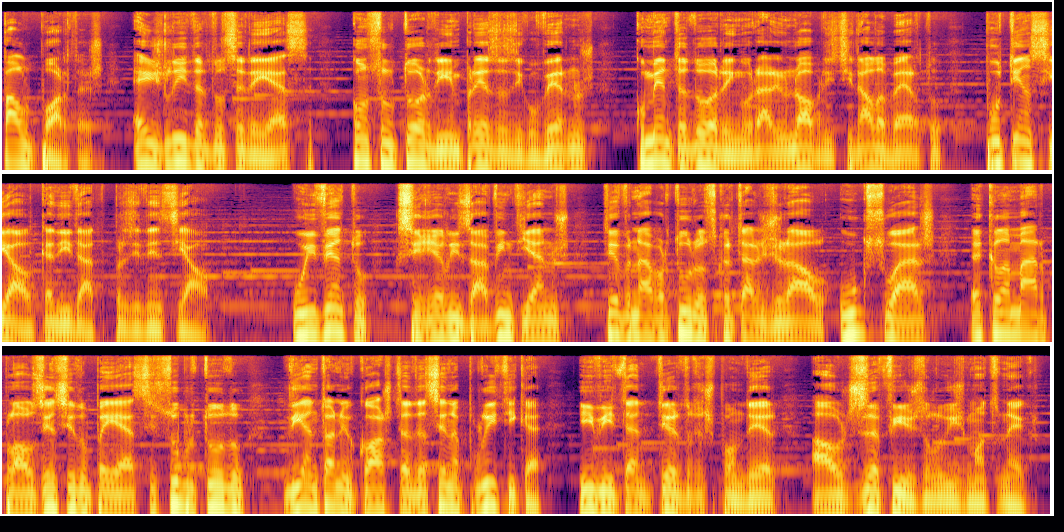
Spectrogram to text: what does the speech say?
Paulo Portas, ex-líder do CDS, consultor de empresas e governos, comentador em horário nobre e sinal aberto, potencial candidato presidencial. O evento, que se realiza há 20 anos, teve na abertura o secretário-geral Hugo Soares a clamar pela ausência do PS e, sobretudo, de António Costa da cena política, evitando ter de responder aos desafios de Luís Montenegro.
